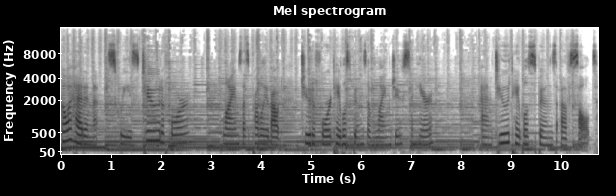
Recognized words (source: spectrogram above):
Go ahead and squeeze two to four limes. That's probably about two to four tablespoons of lime juice in here, and two tablespoons of salt.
